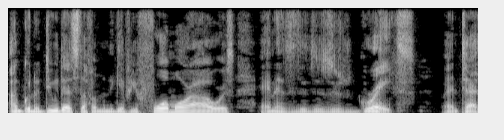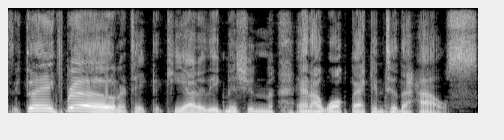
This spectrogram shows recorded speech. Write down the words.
I'm going to do that stuff. I'm going to give you four more hours and this is great. Fantastic. Thanks, bro. And I take the key out of the ignition and I walk back into the house.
